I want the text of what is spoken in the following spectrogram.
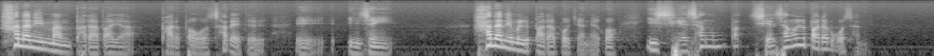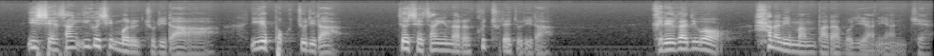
하나님만 바라봐야 바라보고 살아야 될이 인생이 하나님을 바라보지 않고 이 세상 세상을 바라보고 삽니다. 이 세상 이것이 뭐를 주리라. 이게 복주리라. 저 세상이 나를 구출해 주리라. 그래 가지고 하나님만 바라보지 아니한 죄.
